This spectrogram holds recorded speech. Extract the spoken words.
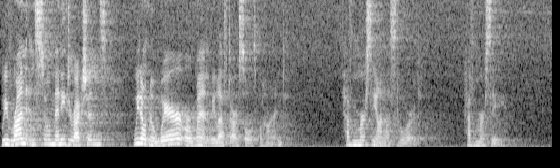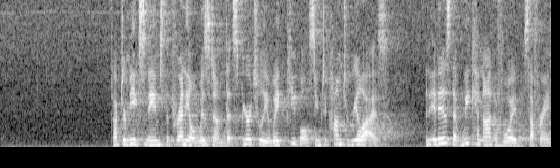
We run in so many directions, we don't know where or when we left our souls behind. Have mercy on us, Lord. Have mercy. Dr. Meeks names the perennial wisdom that spiritually awake people seem to come to realize, and it is that we cannot avoid suffering,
